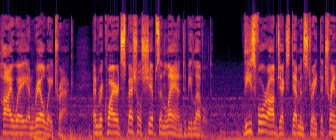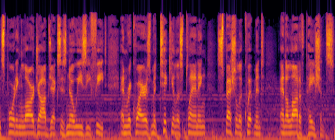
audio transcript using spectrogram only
highway, and railway track, and required special ships and land to be leveled. These four objects demonstrate that transporting large objects is no easy feat and requires meticulous planning, special equipment, and a lot of patience.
